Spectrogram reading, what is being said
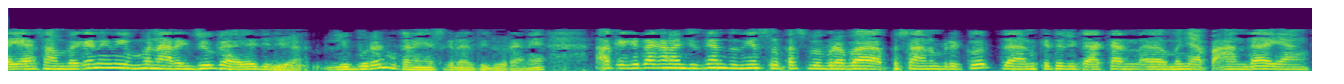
ayah sampaikan ini menarik juga ya. Jadi yeah. liburan bukan hanya sekedar tiduran ya. Oke kita akan lanjutkan tentunya selepas beberapa pesan berikut dan kita juga akan uh, menyapa anda yang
